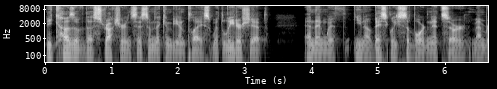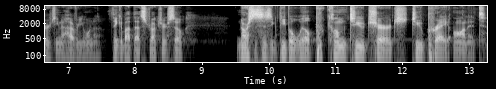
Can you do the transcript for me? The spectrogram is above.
because of the structure and system that can be in place with leadership and then with you know basically subordinates or members you know however you want to think about that structure. So narcissistic people will p- come to church to prey on it.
